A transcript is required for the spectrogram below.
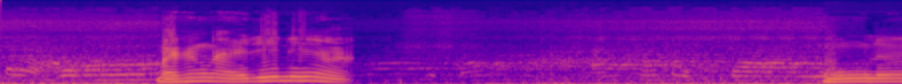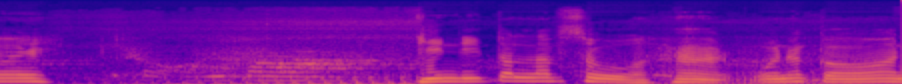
ไป ทางไหนดีเนี่ยงงเลย ยินดีต้อนรับสู่หาดวนกร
